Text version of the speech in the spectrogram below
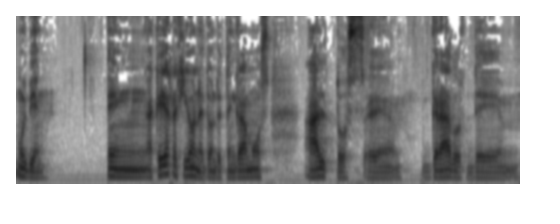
Muy bien, en aquellas regiones donde tengamos altos eh, grados de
